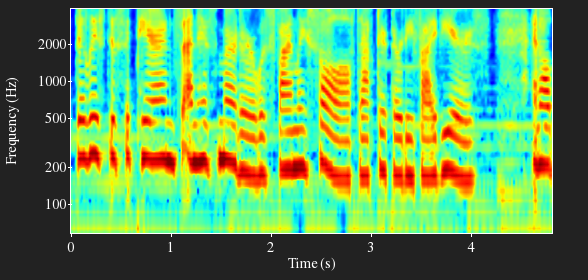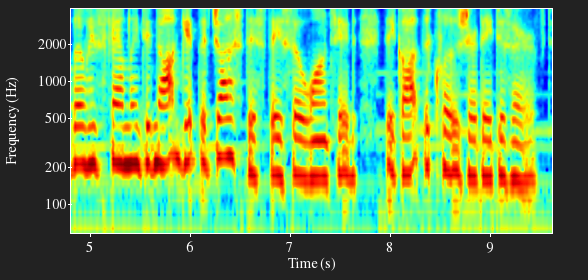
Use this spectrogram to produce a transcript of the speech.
Billy's disappearance and his murder was finally solved after 35 years, and although his family did not get the justice they so wanted, they got the closure they deserved.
